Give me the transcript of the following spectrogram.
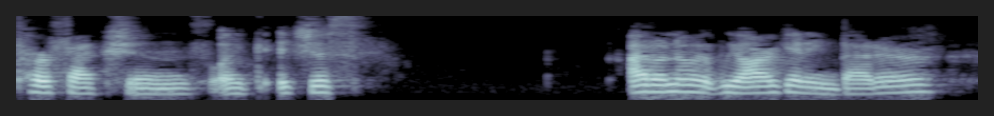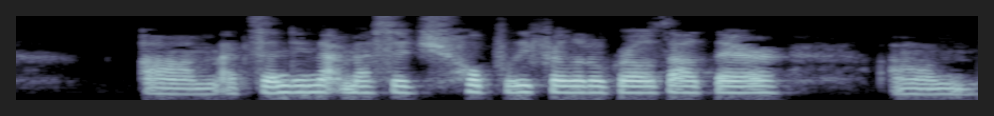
perfections. Like it's just, I don't know. We are getting better um, at sending that message. Hopefully for little girls out there. Um,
